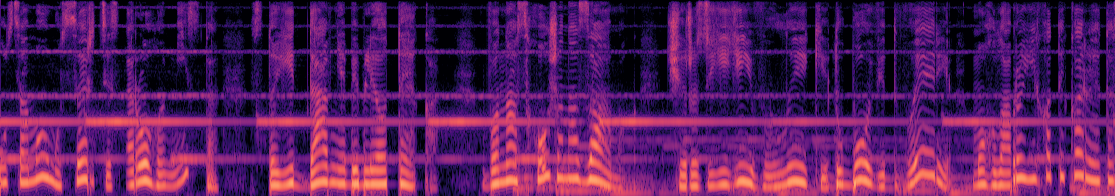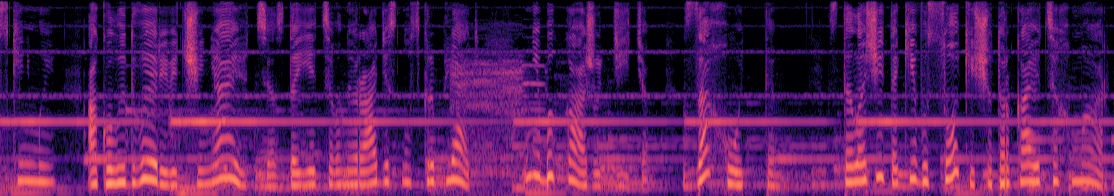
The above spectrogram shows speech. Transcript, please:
У самому серці старого міста стоїть давня бібліотека. Вона схожа на замок. Через її великі дубові двері могла проїхати карета з кіньми. А коли двері відчиняються, здається, вони радісно скриплять, ніби кажуть дітям: Заходьте. Стелажі такі високі, що торкаються хмар,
